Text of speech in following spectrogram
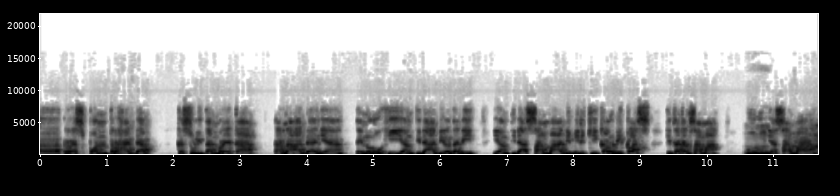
eh, respon terhadap kesulitan mereka karena adanya teknologi yang tidak adil tadi, yang tidak sama dimiliki. Kalau di kelas kita kan sama, gurunya hmm. sama,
